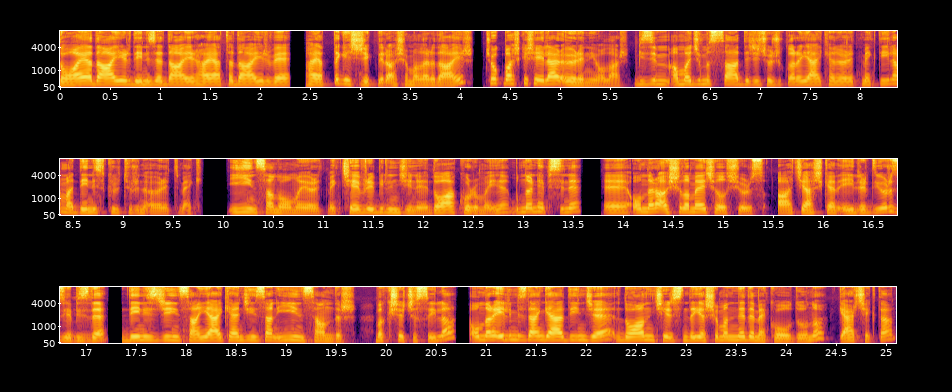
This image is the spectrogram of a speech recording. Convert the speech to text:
doğaya dair, denize dair, hayata dair ve hayatta geçecekleri aşamalara dair çok başka şeyler öğreniyorlar. Bizim amacımız sadece çocuklara yelken öğretmek değil ama deniz kültürünü öğretmek iyi insan olmayı öğretmek, çevre bilincini, doğa korumayı bunların hepsini e, onlara aşılamaya çalışıyoruz. Ağaç yaşken eğilir diyoruz ya bizde denizci insan, yelkenci insan iyi insandır bakış açısıyla. Onlara elimizden geldiğince doğanın içerisinde yaşamanın ne demek olduğunu gerçekten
